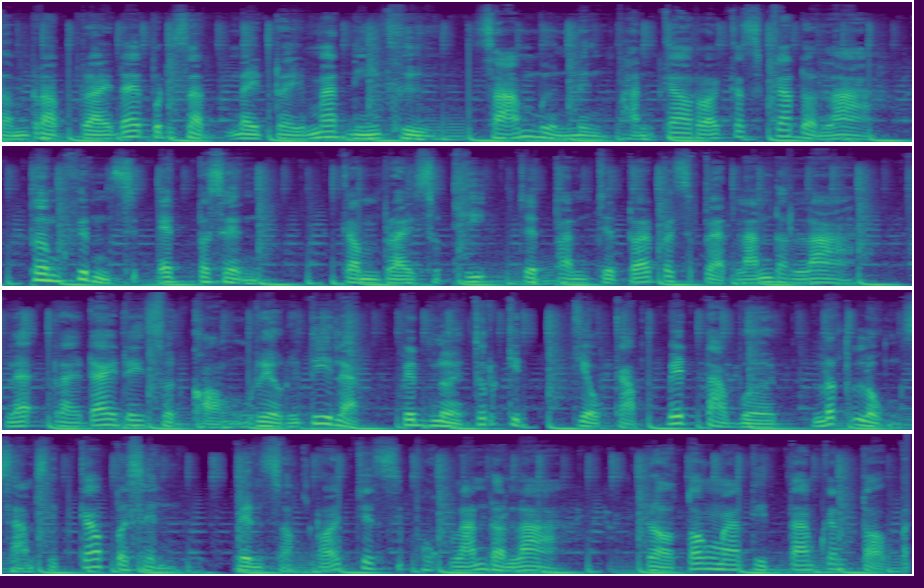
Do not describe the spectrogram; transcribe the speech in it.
สำหรับรายได้บริษัทในไตรมาสนี้คือ 31,999 ดอลลาร์ เพิ่มขึ้น 11%กำไรสุทธิ 7,788 ล้านดอลลาร์ และรายได้ในส่วนของ Reality Lab เป็นหน่วยธุรกิจเกี่ยวกับ Metaverse ลดลง 39%เป็น 276 ล้านดอลลาร์เราต้องมาติดตามกันต่อไป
